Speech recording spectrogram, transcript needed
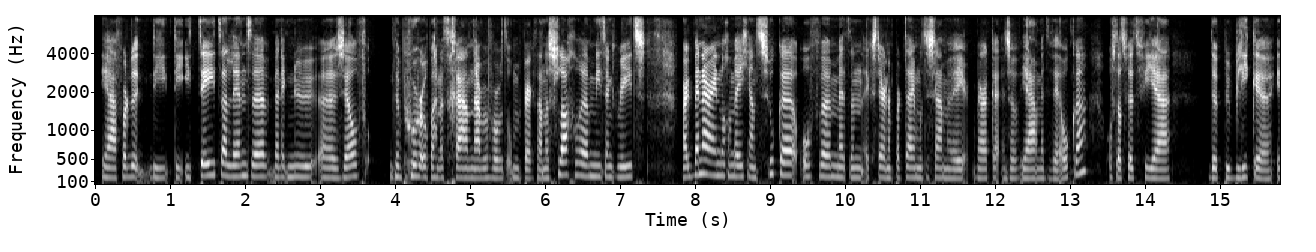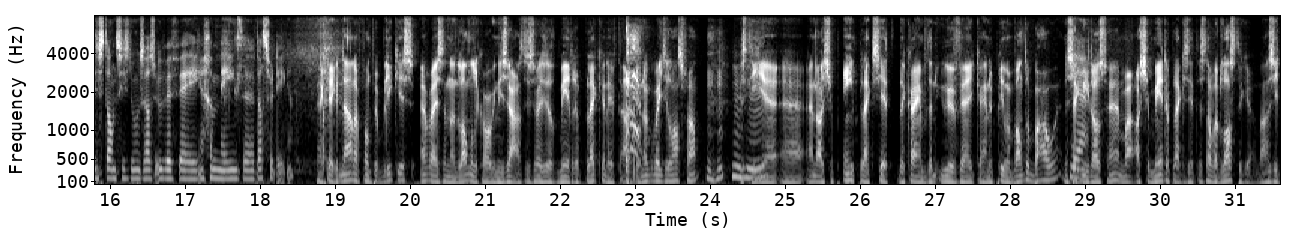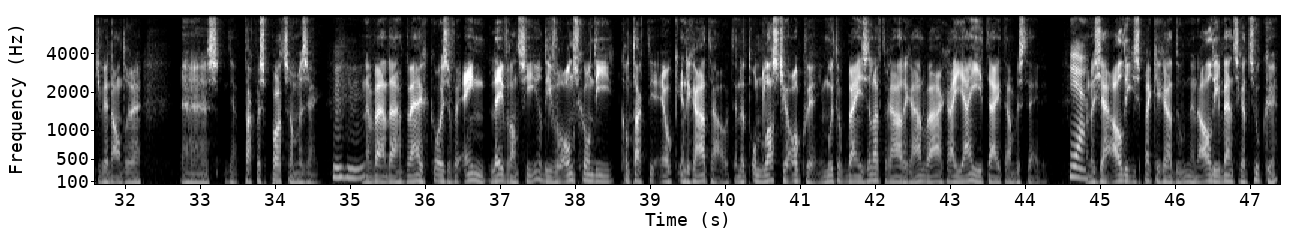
ja, voor de, die, die IT-talenten ben ik nu uh, zelf de boer op aan het gaan naar bijvoorbeeld onbeperkt aan de slag uh, meet and greets. Maar ik ben daarin nog een beetje aan het zoeken of we met een externe partij moeten samenwerken. En zo ja, met welke. Of dat we het via de publieke instanties doen, zoals UWV en gemeente, dat soort dingen. Ja, kijk, het nadeel van het publiek is, hè, wij zijn een landelijke organisatie, dus wij zitten op meerdere plekken. En heeft ABN ook een beetje last van. Mm -hmm. Dus die, uh, en als je op één plek zit, dan kan je met een UWV kan je een prima band opbouwen. Dat zeg ik niet als, hè, maar als je op meerdere plekken zit, is dat wat lastiger. Dan zit je weer in een andere uh, ja, tak van sport, zullen we zeggen. Mm -hmm. En daar hebben wij gekozen voor één leverancier die voor ons gewoon die contacten ook in de gaten houdt. En dat ontlast je ook weer. Je moet ook bij jezelf te raden gaan, waar ga jij je tijd aan besteden? Ja. En als jij al die gesprekken gaat doen en al die mensen gaat zoeken,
